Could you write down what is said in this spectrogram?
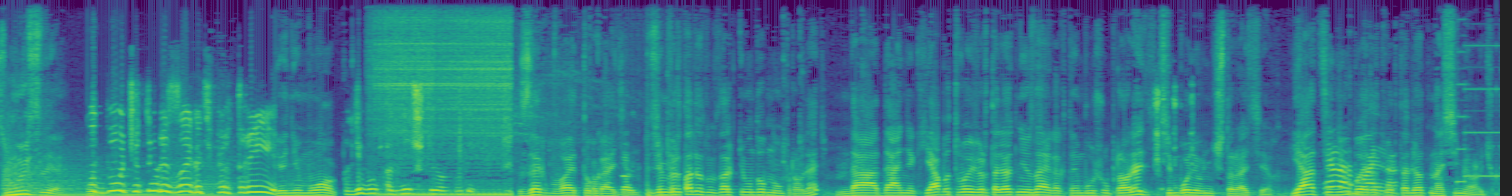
в смысле? Тут было четыре зэга, теперь три. Я не мог. А где будет, а где четвертый? Зэк бывает только один. Этим вертолетом так неудобно управлять. Да, Даник, я бы твой вертолет не знаю, как ты им будешь управлять, тем более уничтожать всех. Я оценил бы этот вертолет на семерочку.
